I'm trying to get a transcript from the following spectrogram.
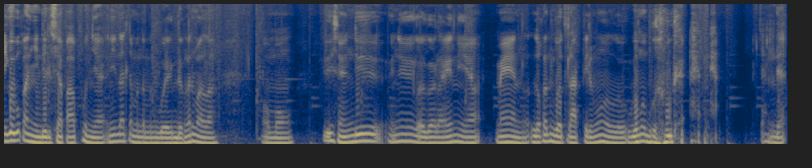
Ini gue bukan nyindir siapa pun ya. Ini nanti teman-teman gue yang denger malah ngomong Ih Sandy ini gara-gara ini ya. Men lu kan gue traktir mulu. Gue mau buka-buka. Canda.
